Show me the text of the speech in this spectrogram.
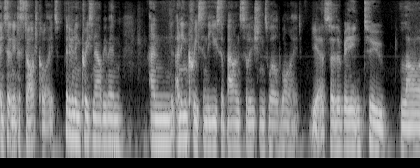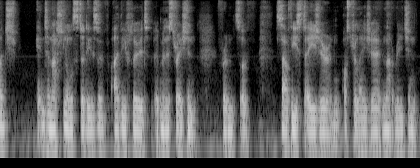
And certainly the starch colloids. Bit of an increase in albumin. And an increase in the use of balanced solutions worldwide. Yeah, so there have been two large international studies of IV fluid administration from sort of Southeast Asia and Australasia in that region,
